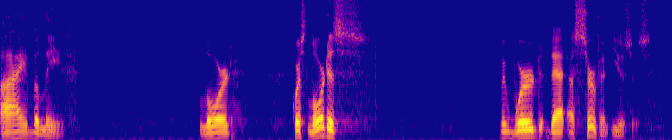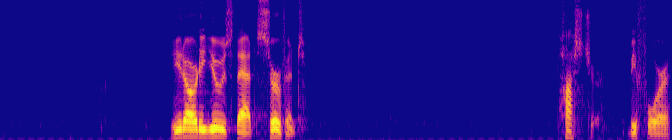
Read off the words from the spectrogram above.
I believe. Lord, Of course, Lord is the word that a servant uses. He'd already used that servant posture before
